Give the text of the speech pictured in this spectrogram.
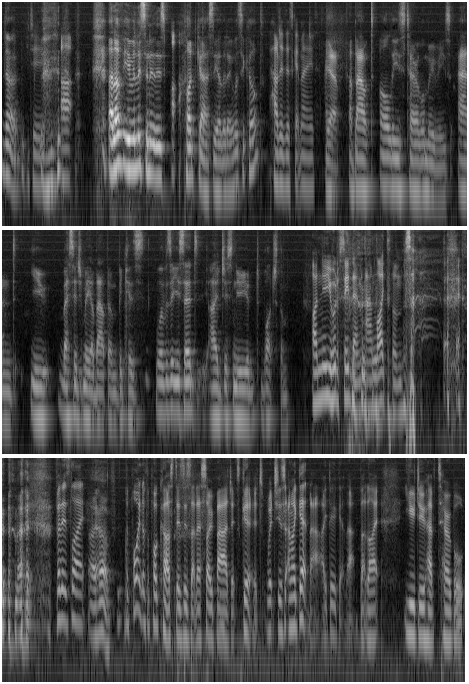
no, You do. uh, I love you were listening to this Uh. podcast the other day. What's it called? How did this get made? Yeah, about all these terrible movies, and you messaged me about them because what was it you said? I just knew you'd watch them. I knew you would have seen them and liked them. So. but it's like I have. the point of the podcast is is that they're so bad it's good, which is and I get that. I do get that. But like you do have terrible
